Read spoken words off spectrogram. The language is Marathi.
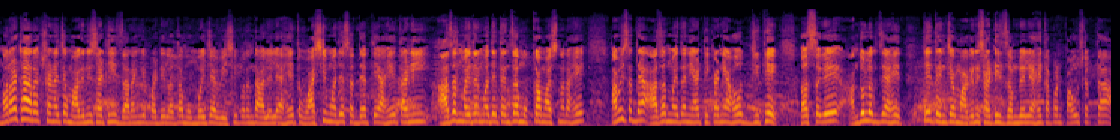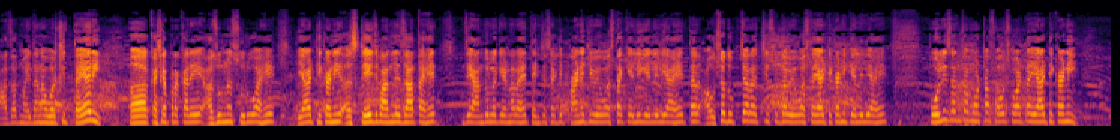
मराठा आरक्षणाच्या मागणीसाठी जारांगे पाटील आता मुंबईच्या वेशीपर्यंत आलेले आहेत. वाशीमध्ये सध्या ते आहेत आणि आझाद मैदानमध्ये त्यांचा मुक्काम असणार आहे. आम्ही सध्या आझाद मैदान या ठिकाणी आहोत जिथे सगळे आंदोलक जे आहेत ते त्यांच्या मागणीसाठी जमलेले आहेत. आपण पाहू शकता आझाद मैदानावरची तयारी कशा प्रकारे अजून सुरू आहे. या ठिकाणी स्टेज बांधले जात आहेत. जे आंदोलक येणार आहेत त्यांच्यासाठी पाण्याची व्यवस्था केली गेलेली आहे. तर औषध उपचाराची सुद्धा व्यवस्था या ठिकाणी केलेली आहे. पोलिसांचा मोठा फौजफाटा या ठिकाणी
